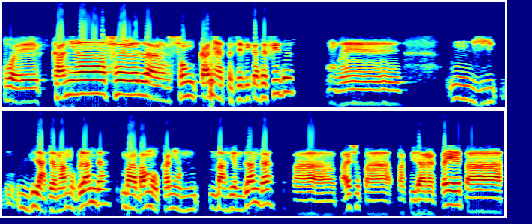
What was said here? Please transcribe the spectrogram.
Pues cañas, eh, son cañas específicas de feeder, eh, las llamamos blandas, más, vamos, cañas más bien blandas, para eso, para cuidar el pez, para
